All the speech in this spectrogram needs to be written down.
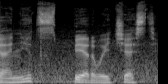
Конец первой части.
